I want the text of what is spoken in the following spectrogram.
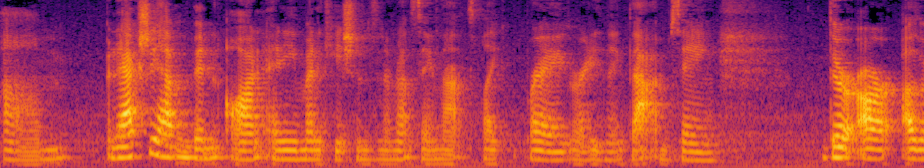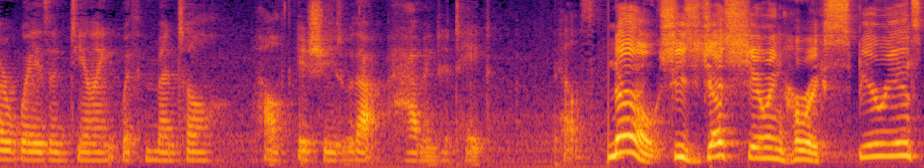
Um, and I actually haven't been on any medications, and I'm not saying that to like brag or anything like that. I'm saying there are other ways of dealing with mental health issues without having to take pills. No, she's just sharing her experience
